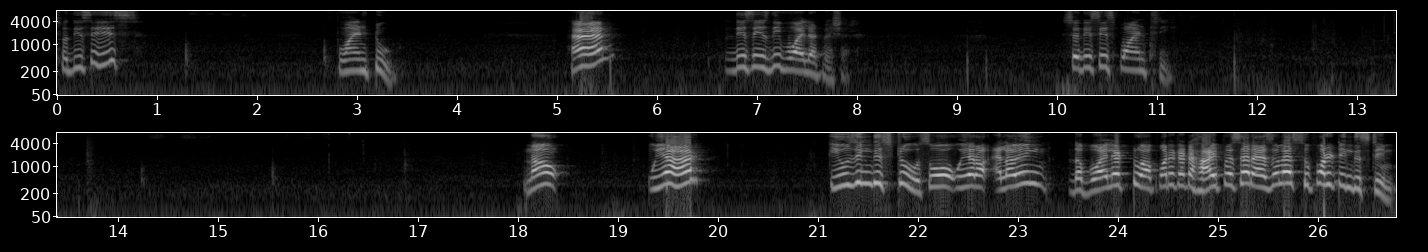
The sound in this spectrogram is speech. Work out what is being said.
So, this is 0.2 and this is the boiler pressure. So, this is 0.3. Now, we are using this two. So, we are allowing the boiler to operate at a high pressure as well as superheating the steam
